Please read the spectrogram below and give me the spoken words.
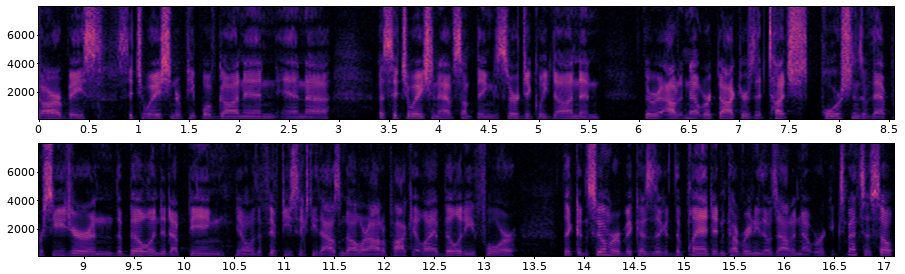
ER based situation or people have gone in and uh, a situation to have something surgically done and there were out of network doctors that touched portions of that procedure and the bill ended up being you know the fifty sixty thousand dollar out of pocket liability for the consumer because the, the plan didn't cover any of those out of network expenses. So,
